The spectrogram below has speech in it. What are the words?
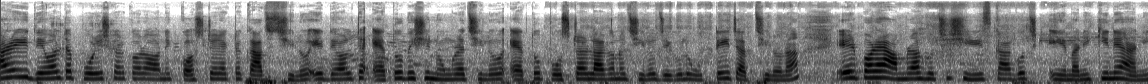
আর এই দেওয়ালটা পরিষ্কার করা অনেক কষ্টের একটা কাজ ছিল। এই দেওয়ালটা এত বেশি নোংরা ছিল, এত পোস্টার লাগানো ছিল যেগুলো উঠতেই চাচ্ছিল না। এরপরে আমরা হচ্ছে সিরিজ কাগজ মানে কিনে আনি।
